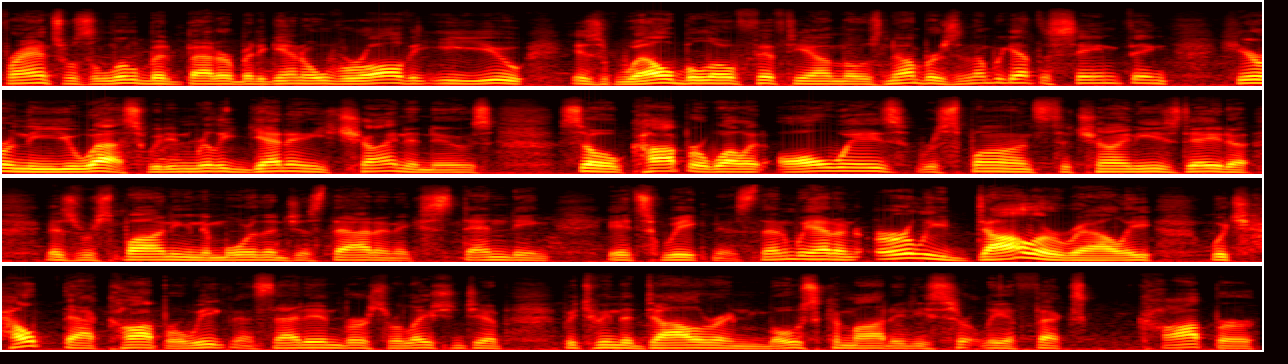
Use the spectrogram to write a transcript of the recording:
France was a little bit better, but again, overall, the EU is well below 50 on those numbers. And then we got the same thing here in the US. We didn't really get any China news. So copper, while it always responds to Chinese data, is responding to more than just that and extending its weakness. Then we had an early dollar rally, which helped that copper weakness. That inverse relationship between the dollar and most commodities certainly affects copper.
